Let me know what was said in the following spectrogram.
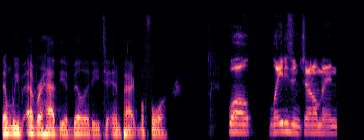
than we've ever had the ability to impact before. Well, ladies and gentlemen,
